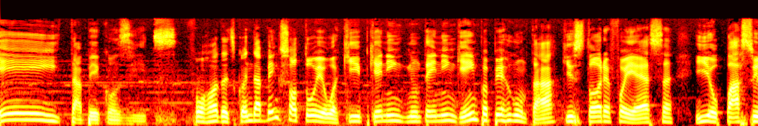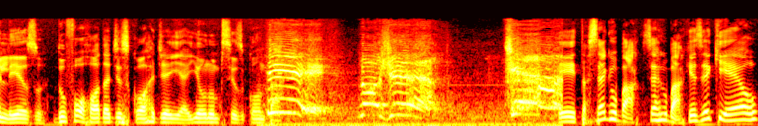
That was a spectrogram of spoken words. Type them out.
Eita, Baconzitos. Forró da discórdia. Ainda bem que só tô eu aqui, porque não tem ninguém pra perguntar que história foi essa e eu passo ileso do forró da discórdia e aí eu não preciso contar. Eita, segue o barco, segue o barco. Ezequiel.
